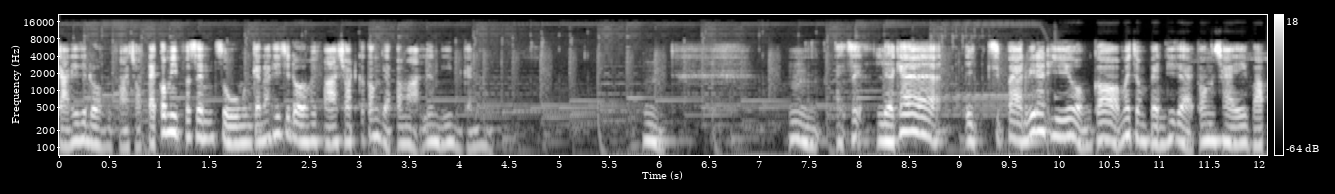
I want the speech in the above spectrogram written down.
การที่จะโดนไฟฟ้าช็อตแต่ก็มีเปอร์เซ็นต์สูงเหมือนกันนะที่จะโดนไฟฟ้าช็อตก็ต้องอย่าประมาทเรื่องนี้เหมือนกันอืมอืมเหลือแค่อีก 18 วินาทีผมก็ไม่จำเป็นที่จะต้องใช้บัฟ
